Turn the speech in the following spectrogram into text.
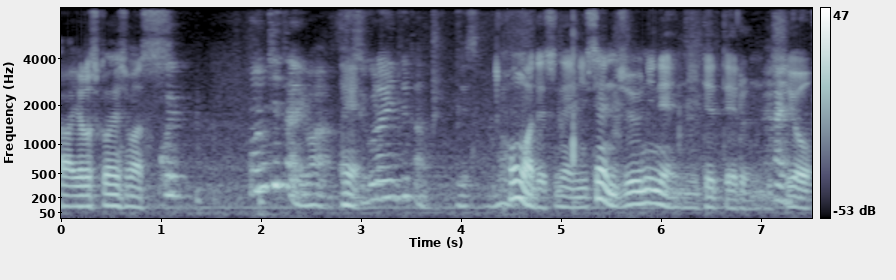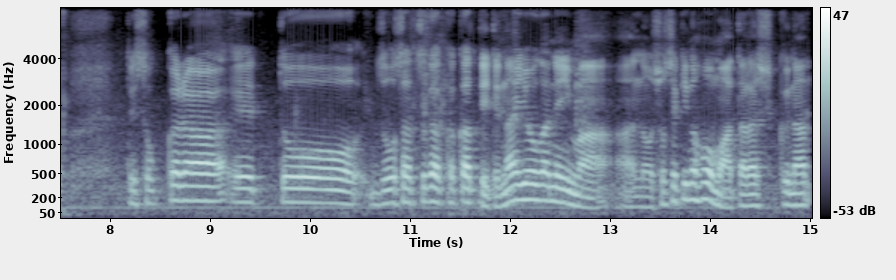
ああよろしくお願いします。こ。れ本自体はいえ。えつぐらいに出たんですかね、本はですね2012年に出てるんですよ。でそこからえーっと増刷がかかっていて内容がね今あの書籍の方も新しくなっ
